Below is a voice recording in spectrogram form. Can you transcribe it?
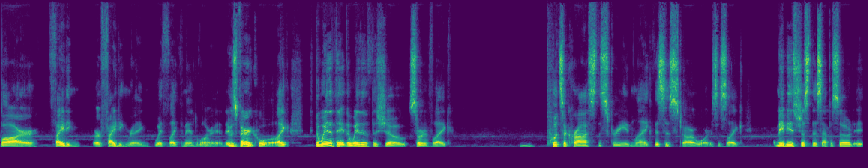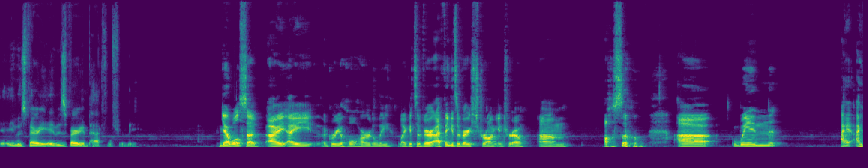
bar fighting or fighting ring with like the Mandalorian. It was very cool. Like the way that they the way that the show sort of like puts across the screen like this is Star Wars is like maybe it's just this episode. It, it was very it was very impactful for me. Yeah, well said. I, I agree wholeheartedly. Like it's a very I think it's a very strong intro. Um also uh when I I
